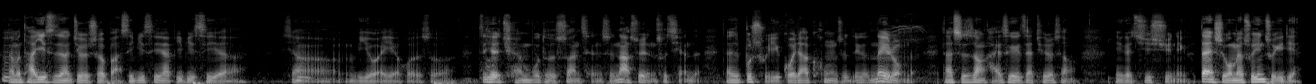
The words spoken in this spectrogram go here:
那么他意思上就是说，把 CBC 啊、BBC 啊，像 VOA 啊，或者说这些全部都是算成是纳税人出钱的，但是不属于国家控制这个内容的。但事实上还是可以在推特上那个继续那个。但是我们要说清楚一点，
